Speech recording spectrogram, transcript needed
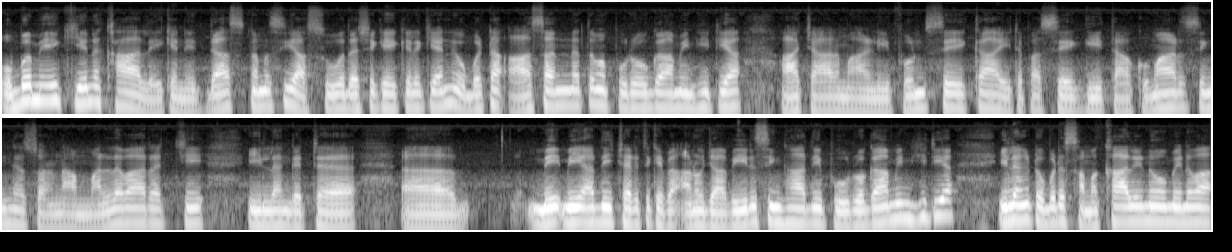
ඔබ මේ කියන කාලේ කියන්නේ 1980 දශකය කියලා කියන්නේ ඔබට ආසන්නතම පුරෝගාමින් හිටියා ආචාර්මාලිනී ෆොන්සේකා ඊට පස්සේ ගීතා කුමාරසිංහ ස්වර්ණා මල්ලවාරච්චි ඊළඟට මේ මේ ආදී චරිත කෙබ අනුජා වීරසිංහ ආදී පූර්වගාමින් හිටියා. ඊළඟට ඔබට සමකාලීනව මෙනවා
